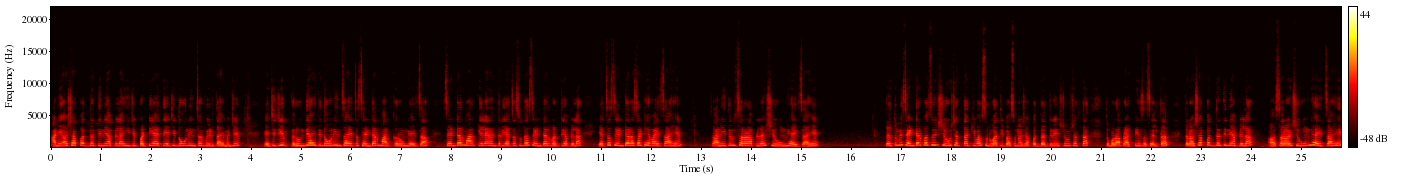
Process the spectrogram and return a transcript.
आणि अशा पद्धतीने आपल्याला ही जी पट्टी आहे ती याची दोन इंच विडत आहे. म्हणजे याची जी रुंदी आहे ती दोन इंच आहे. याचं सेंटर मार्क करून घ्यायचा. सेंटर मार्क केल्यानंतर याचासुद्धा सेंटरवरती आपल्याला याचा सेंटर असा ठेवायचा आहे. आणि इथून सरळ आपल्याला शिवून घ्यायचं आहे. तर तुम्ही सेंटरपासून शिवू शकता किंवा सुरुवातीपासून अशा पद्धतीने शिवू शकता. तुम्हाला प्रॅक्टिस असेल तर. तर अशा पद्धतीने आपल्याला सरळ शिवून घ्यायचं आहे.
